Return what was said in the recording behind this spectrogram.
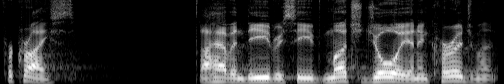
for Christ. I have indeed received much joy and encouragement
